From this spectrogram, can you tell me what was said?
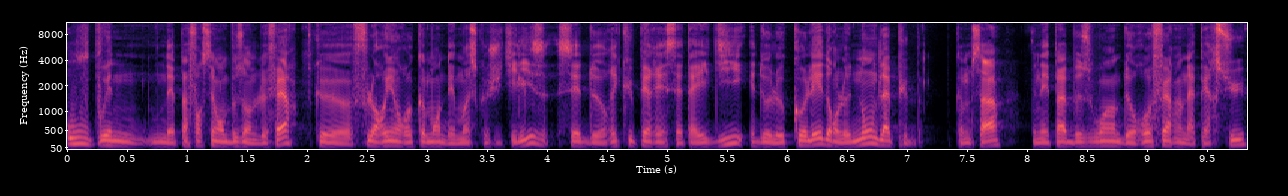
Ou vous pouvez, vous n'avez pas forcément besoin de le faire. Ce que Florian recommande et moi ce que j'utilise, c'est de récupérer cet ID et de le coller dans le nom de la pub. Comme ça, Vous n'avez pas besoin de refaire un aperçu,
